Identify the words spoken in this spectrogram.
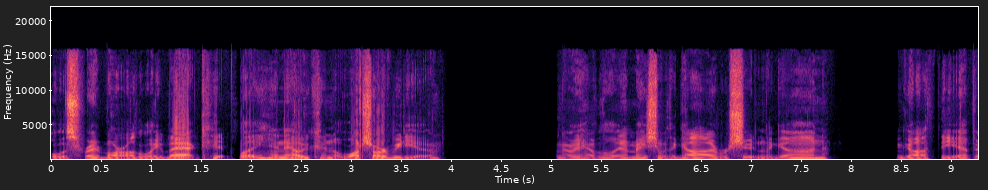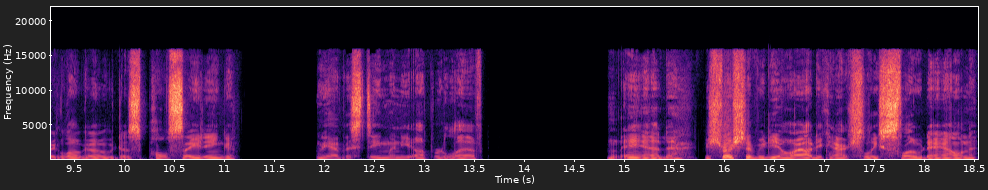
Pull the spread bar all the way back, hit play, and now we can watch our video. Now we have a little animation with the guy, we're shooting the gun. We got the Epoch logo just pulsating. We have the Steam in the upper left. And if you stretch the video out, you can actually slow down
